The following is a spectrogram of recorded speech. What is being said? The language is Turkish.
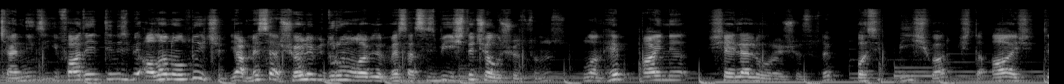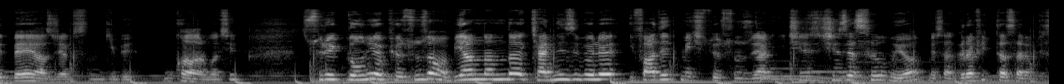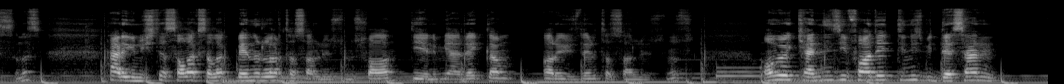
Kendinizi ifade ettiğiniz bir alan olduğu için ya mesela şöyle bir durum olabilir. Mesela siz bir işte çalışıyorsunuz. Ulan hep aynı şeylerle uğraşıyorsunuz. Hep basit bir iş var. İşte A eşittir B yazacaksın gibi. Bu kadar basit. Sürekli onu yapıyorsunuz ama bir yandan da kendinizi böyle ifade etmek istiyorsunuz. Yani içiniz içinize sığmıyor. Mesela grafik tasarımcısınız. Her gün işte salak salak bannerlar tasarlıyorsunuz falan diyelim. Yani reklam arayüzleri tasarlıyorsunuz. Ama böyle kendinizi ifade ettiğiniz bir desen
